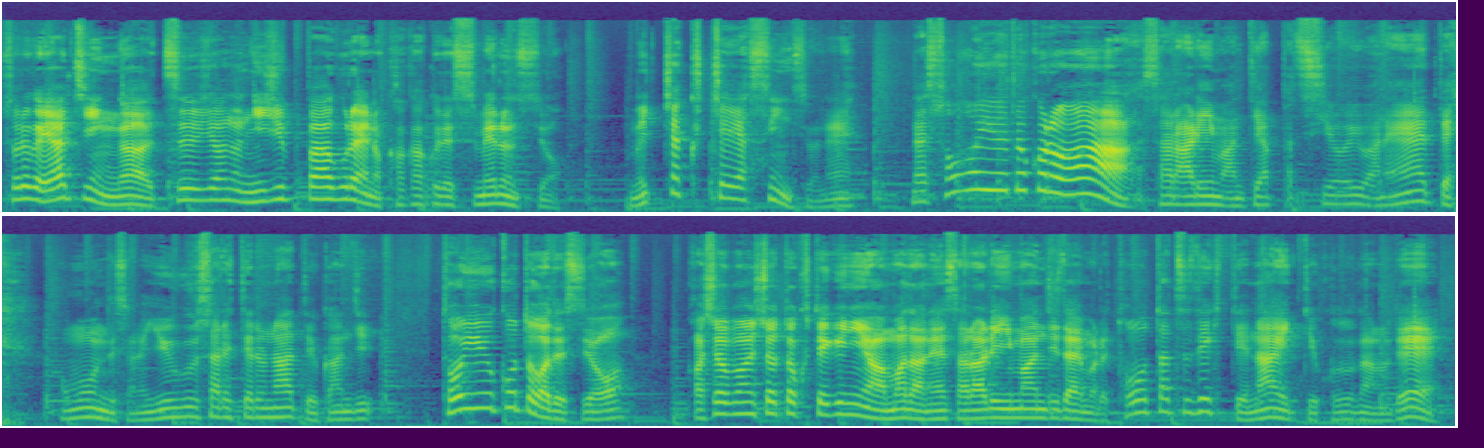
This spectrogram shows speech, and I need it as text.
それが家賃が通常の20%ぐらいの価格で住めるんですよ。めちゃくちゃ安いんですよね。だそういうところはサラリーマンってやっぱ強いわねって思うんですよね。優遇されてるなっていう感じ。ということはですよ可処分所得的にはまだねサラリーマン時代まで到達できてないっていうことなので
